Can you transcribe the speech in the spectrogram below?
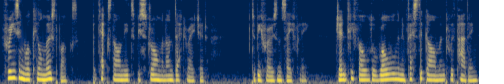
Freezing will kill most bugs, but textile needs to be strong and undecorated to be frozen safely. Gently fold or roll an infested garment with padding,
